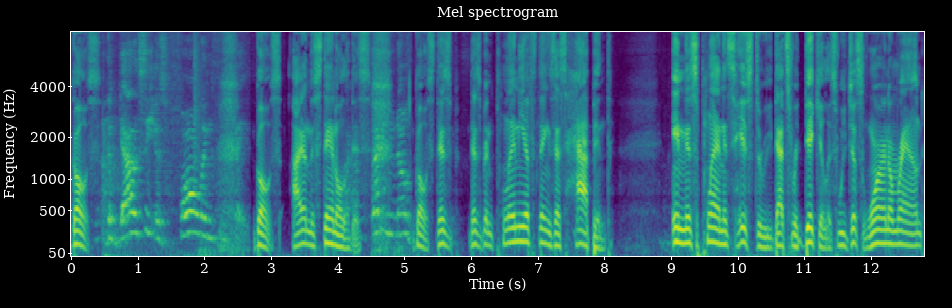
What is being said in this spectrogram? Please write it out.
Ghost, The galaxy is falling through space. Ghost. I understand all of this. You know. Ghost, there's there's been plenty of things that's happened in this planet's history that's ridiculous. We just weren't around.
